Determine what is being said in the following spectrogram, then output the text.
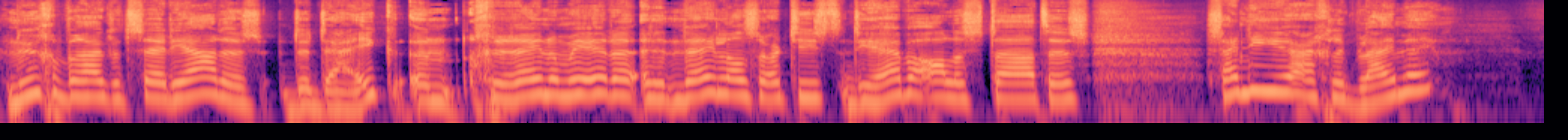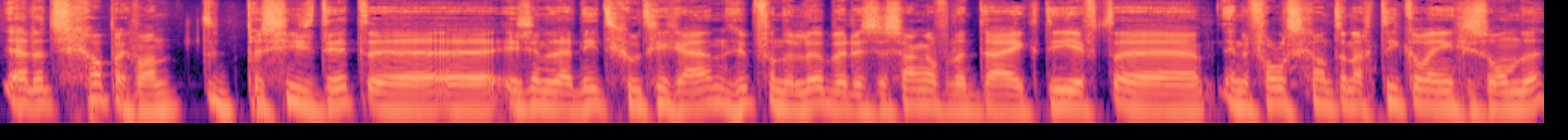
Nu gebruikt het CDA dus De Dijk. Een gerenommeerde Nederlandse artiest. Die hebben alle status. Zijn die hier eigenlijk blij mee? Ja, dat is grappig, want precies dit uh, is inderdaad niet goed gegaan. Huub van der Lubbe, dus de zanger van de Dijk, die heeft uh, in de Volkskrant een artikel ingezonden.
